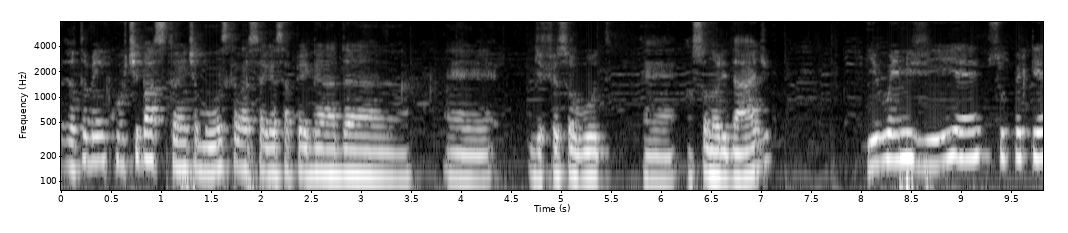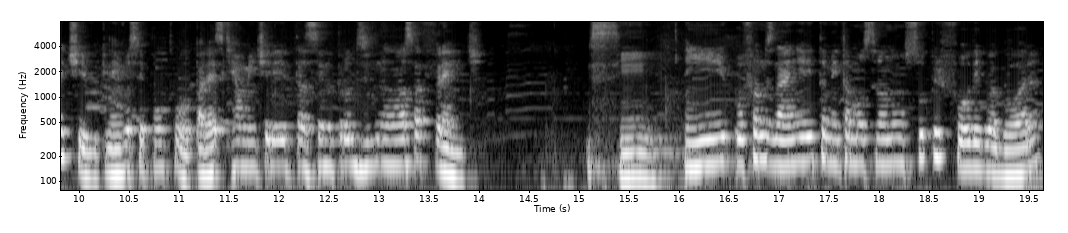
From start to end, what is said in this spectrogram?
eu também curti bastante a música, ela segue essa pegada é, de Feel So Good, é, a sonoridade. E o MV é super criativo, que nem você pontuou. Parece que realmente ele está sendo produzido na nossa frente. Sim. E o Nine ele também está mostrando um super fôlego agora.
